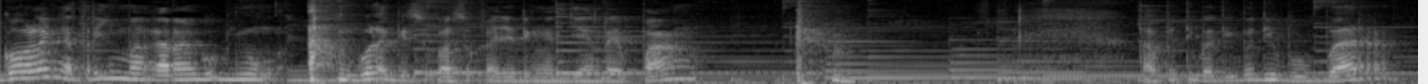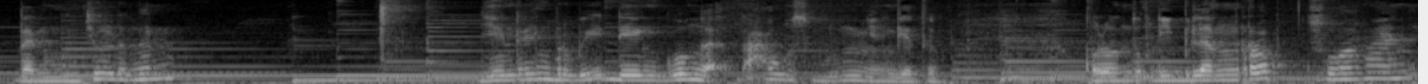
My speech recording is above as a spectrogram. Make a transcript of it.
Gue oleh nggak terima karena gue bingung. Gue lagi suka-suka aja dengan genre punk tapi tiba-tiba dibubar dan muncul dengan genre yang berbeda yang gue nggak tahu sebelumnya gitu. Kalau untuk dibilang rock suaranya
